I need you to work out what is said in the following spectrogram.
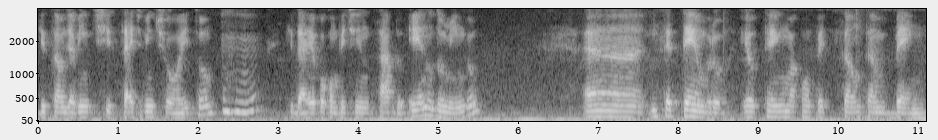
que são dia 27 e 28, Uhum. que daí eu vou competir no sábado e no domingo. Ah, em setembro eu tenho uma competição também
